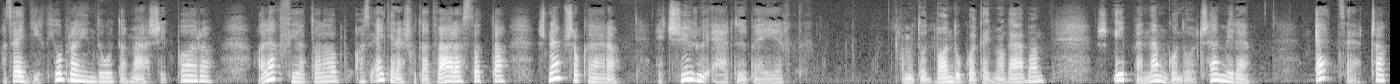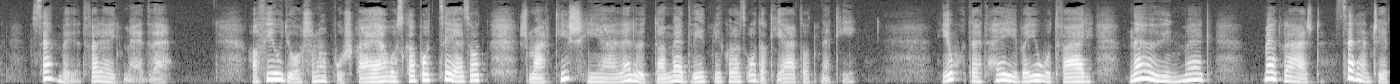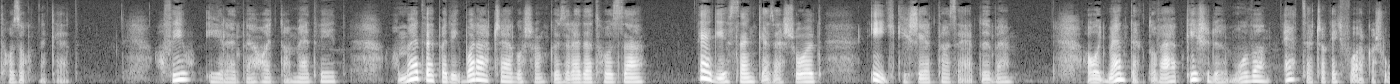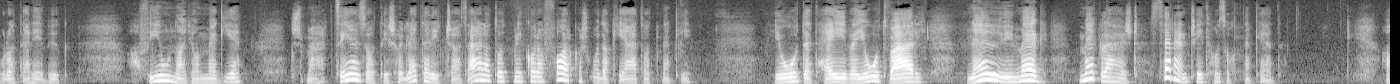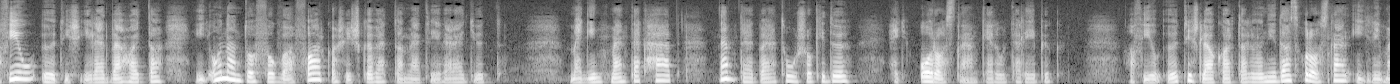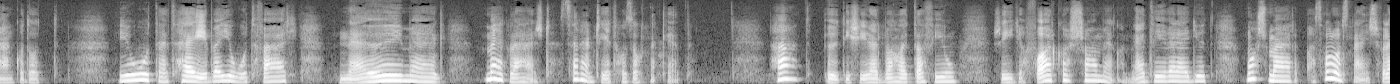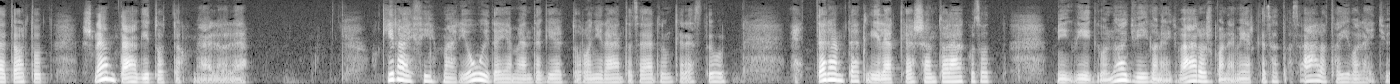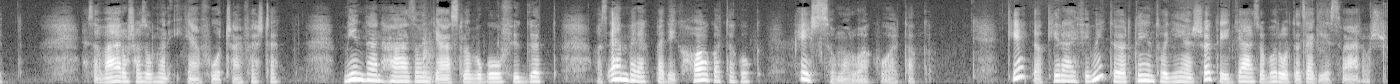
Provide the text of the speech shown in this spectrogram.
Az egyik jobbra indult, a másik balra, a legfiatalabb az egyenes utat választotta, és nem sokára egy sűrű erdőbe ért. Amit ott bandukolt egy magában, és éppen nem gondolt semmire, egyszer csak szembe jött vele egy medve. A fiú gyorsan a puskájához kapott, célzott, és már kis hián lelőtte a medvét, mikor az oda kiáltott neki. Jó tett helyébe jót várj, ne öld meg, meglásd, szerencsét hozok neked. A fiú életben hagyta a medvét, a medve pedig barátságosan közeledett hozzá. Egészen kezes volt, így kísérte az erdőben. Ahogy mentek tovább, kis idő múlva egyszer csak egy farkas ugrott elébük. A fiú nagyon megijedt, és már célzott is, hogy leterítse az állatot, mikor a farkas oda kiáltott neki. Jó tett helyébe, jót várj, ne ölj meg, meglásd, szerencsét hozok neked. A fiú őt is életben hagyta, így onnantól fogva a farkas is követte a medvével együtt. Megint mentek hát, nem telt bele túl sok idő, egy oroszlán került elébük. A fiú őt is le akarta lőni, de az oroszlán így rimánkodott. Jó tett helyébe, jót várj, ne ölj meg, meglásd, szerencsét hozok neked. Hát, őt is életben hagyta a fiú, és így a farkassal, meg a medvével együtt most már az oroszlán is vele tartott, és nem tágítottak mellőle. A királyfi már jó ideje mendegélt torony iránt az erdőn keresztül. Egy teremtett lélekkel sem találkozott, míg végül nagy vígan egy városban nem érkezett az állataival együtt. Ez a város azonban igen furcsán festett. Minden házon gyászlobogó függött, az emberek pedig hallgatagok és szomorúak voltak. Kérte a királyfi, mi történt, hogy ilyen sötét gyászba borult az egész város.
